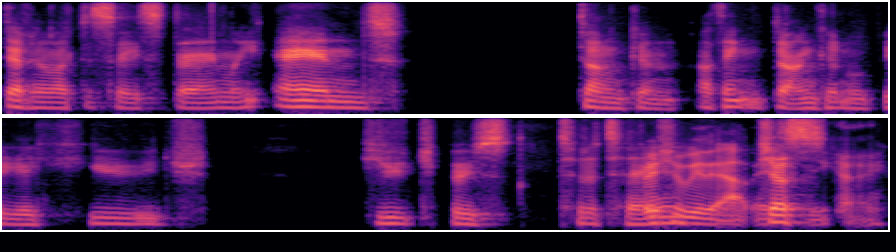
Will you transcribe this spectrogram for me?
definitely like to see Stanley and Duncan. I think Duncan would be a huge, huge boost to the team. especially without just- SDK.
